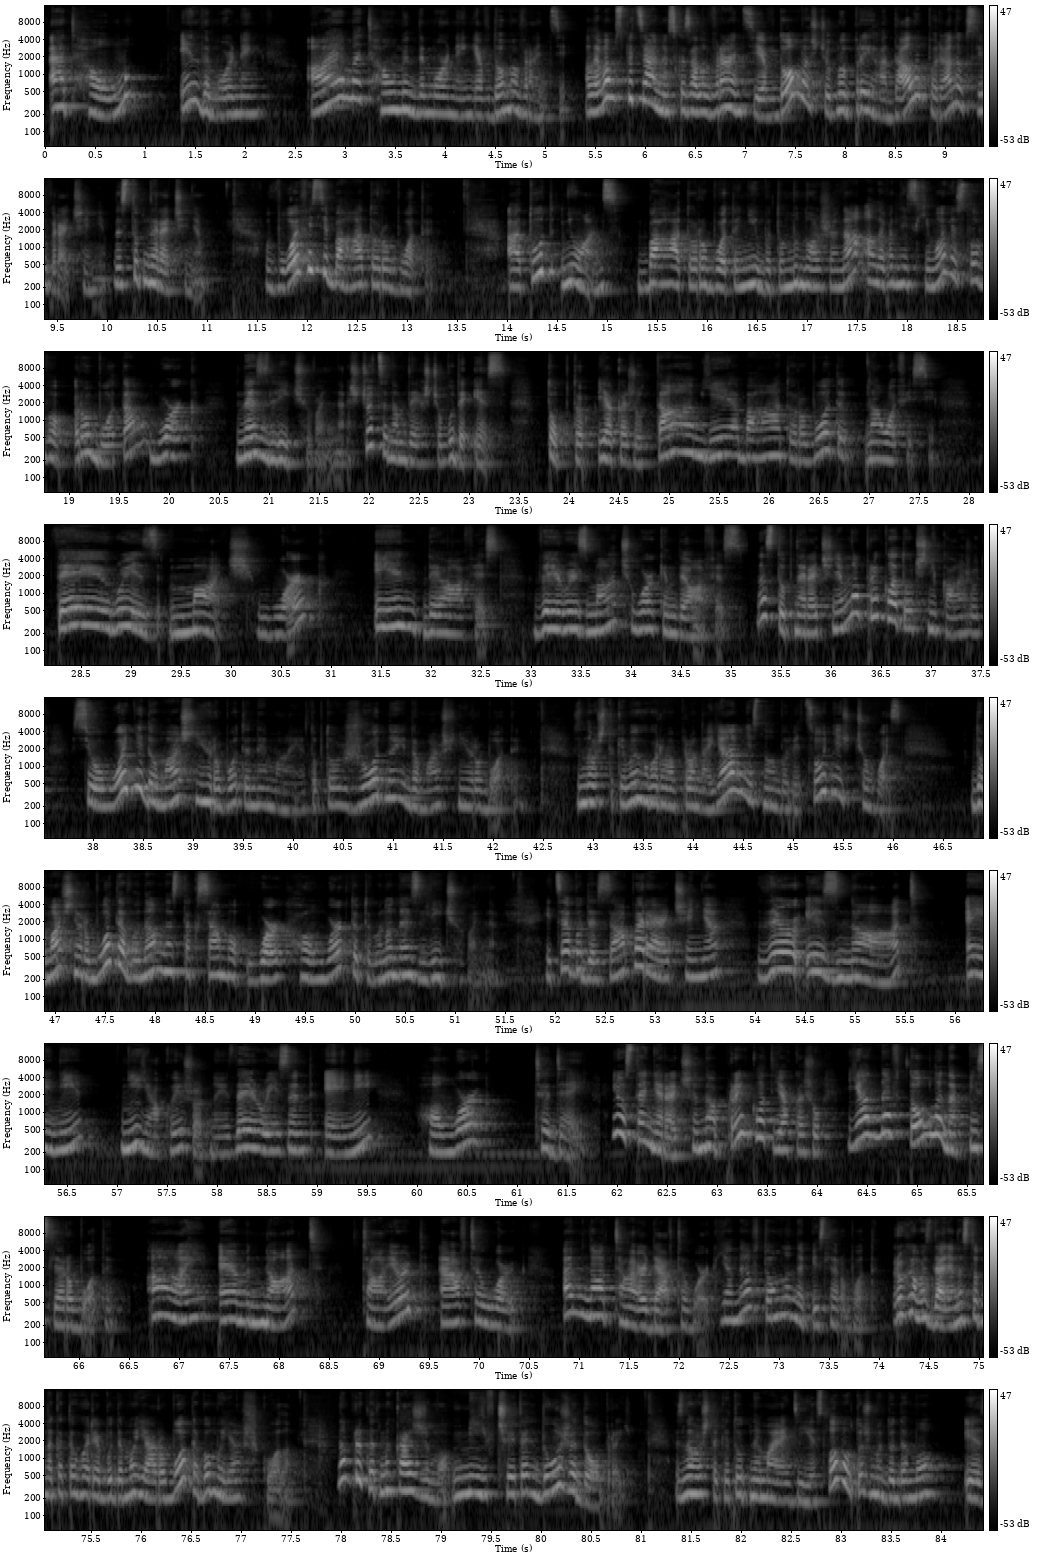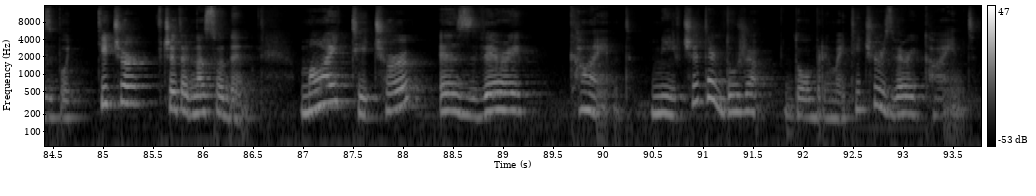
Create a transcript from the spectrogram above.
at home in the morning. I am at home in the morning. Я вдома вранці. Але вам спеціально сказала вранці я вдома, щоб ми пригадали порядок слів в реченні. Наступне речення. В офісі багато роботи. А тут нюанс. Багато роботи, нібито множина, але в англійській мові слово робота work не злічувальне. Що це нам дає, що буде is? Тобто я кажу, там є багато роботи на офісі. There is much work in the office. There is much work in the office. Наступне речення. Наприклад, учні кажуть, сьогодні домашньої роботи немає, тобто жодної домашньої роботи. Знову ж таки, ми говоримо про наявність ну, або відсутність чогось. Домашня робота, вона в нас так само work, homework, тобто воно не злічувальне. І це буде заперечення. There is not any, ніякої жодної. There isn't any homework today. І останнє речення. Наприклад, я кажу, я не втомлена після роботи. I am not tired after work. I'm not tired after work. Я не втомлена після роботи. Рухаємось далі. Наступна категорія буде моя робота або моя школа. Наприклад, ми кажемо, мій вчитель дуже добрий. Знову ж таки, тут немає дієслова, тож ми додамо is, бо teacher, вчитель нас один. My teacher is very kind. Мій вчитель дуже добрий. My teacher is very kind.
